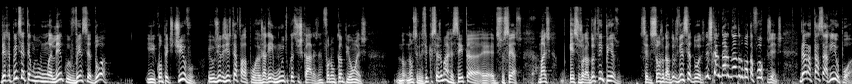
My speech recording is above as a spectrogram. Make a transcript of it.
De repente você tem um, um elenco vencedor e competitivo, e o dirigente até fala: porra, eu já ganhei muito com esses caras, né? Foram campeões. Não, não significa que seja uma receita é, de sucesso. Mas esses jogadores têm peso. Se eles são jogadores vencedores. Esses caras não ganharam nada no Botafogo, gente. Ganharam a Taça Rio, pô.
